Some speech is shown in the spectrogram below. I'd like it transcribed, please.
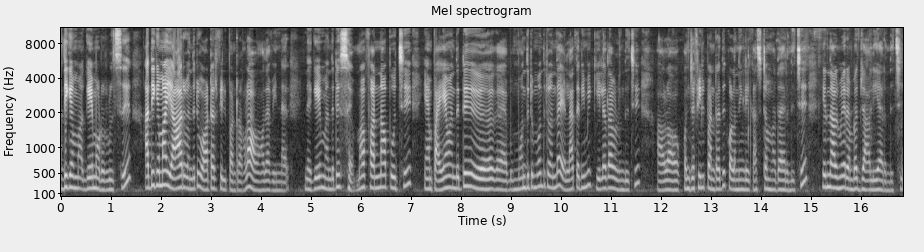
அதிகமாக கேமோட ரூல்ஸு அதிகமாக யார் வந்துட்டு வாட்டர் ஃபில் பண்ணுறாங்களோ அவங்க தான் வின்னர் இந்த கேம் வந்துட்டு செம்ம ஃபன்னாக போச்சு. என் பையன் வந்துட்டு மோந்துட்டு மோந்துட்டு வந்தால் எல்லாத்தடியுமே கீழே தான் விழுந்துச்சு. அவ்வளோ கொஞ்சம் ஃபீல் பண்ணுறது குழந்தைங்களுக்கு கஷ்டமாக தான் இருந்துச்சு. இருந்தாலுமே ரொம்ப ஜாலியாக இருந்துச்சு.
